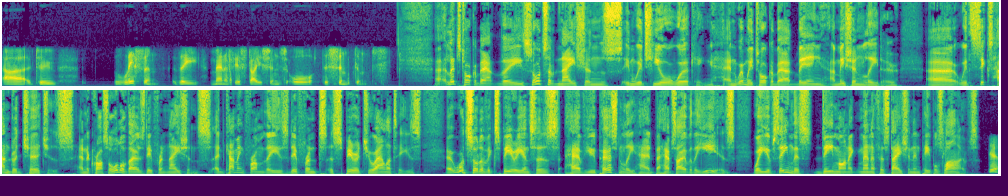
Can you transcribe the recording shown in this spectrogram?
uh, to lessen the manifestations or the symptoms. Uh, let's talk about the sorts of nations in which you're working. And when we talk about being a mission leader, uh, with 600 churches and across all of those different nations and coming from these different spiritualities, uh, what sort of experiences have you personally had, perhaps over the years, where you've seen this demonic manifestation in people's lives? Yeah.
